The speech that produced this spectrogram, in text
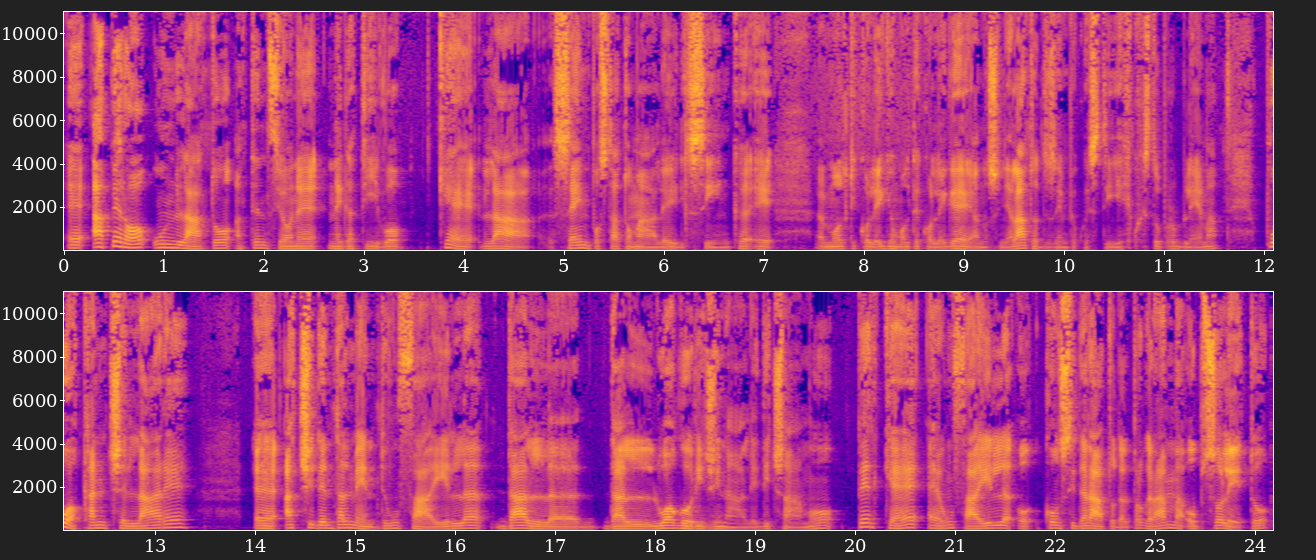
Eh, ha però un lato, attenzione, negativo, che la, se è impostato male il sync e eh, molti colleghi o molte colleghe hanno segnalato ad esempio questi, questo problema, può cancellare eh, accidentalmente un file dal, dal luogo originale, diciamo, perché è un file considerato dal programma obsoleto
